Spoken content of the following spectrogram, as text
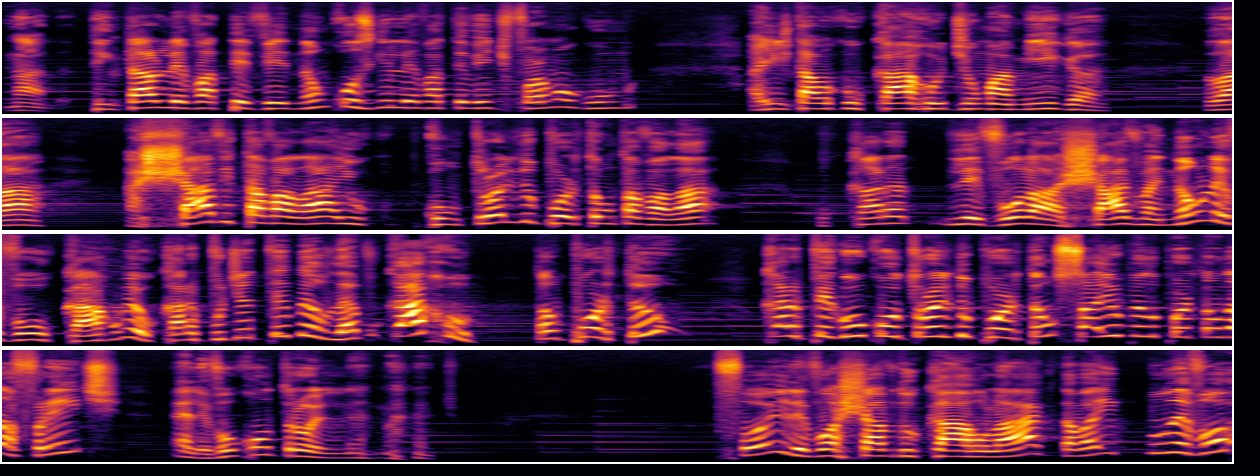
Nada. Tentaram levar a TV, não conseguiram levar a TV de forma alguma. A gente estava com o carro de uma amiga lá, a chave estava lá e o controle do portão estava lá. O cara levou lá a chave, mas não levou o carro. Meu, o cara podia ter, meu, leva o carro. Tá o portão. O cara pegou o controle do portão, saiu pelo portão da frente. É, levou o controle, né? Foi, levou a chave do carro lá, que estava aí, não levou.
